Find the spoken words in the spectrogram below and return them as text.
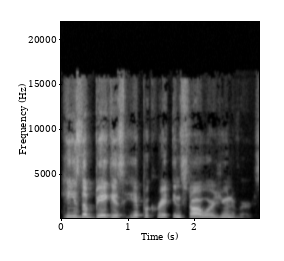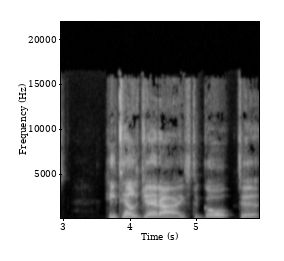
he's the biggest hypocrite in Star Wars universe. He tells Jedi's to go to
